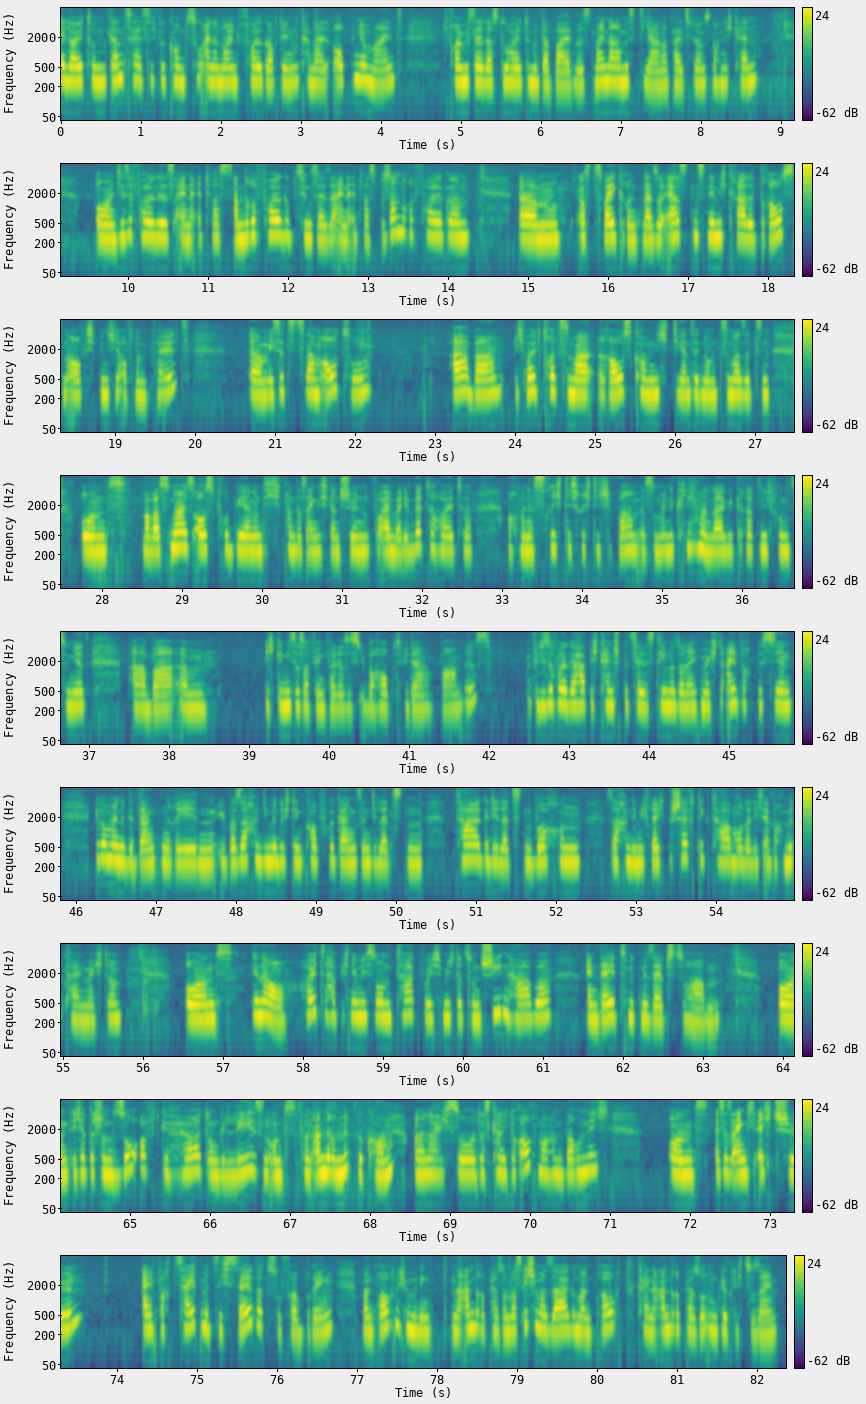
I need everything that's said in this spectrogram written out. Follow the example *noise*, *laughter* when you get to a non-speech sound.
Hey Leute und ganz herzlich willkommen zu einer neuen Folge auf dem Kanal Open Your Mind. Ich freue mich sehr, dass du heute mit dabei bist. Mein Name ist Diana, falls wir uns noch nicht kennen. Und diese Folge ist eine etwas andere Folge, beziehungsweise eine etwas besondere Folge. Ähm, aus zwei Gründen. Also erstens nehme ich gerade draußen auf. Ich bin hier auf einem Feld. Ähm, ich sitze zwar im Auto, aber ich wollte trotzdem mal rauskommen, nicht die ganze Zeit nur im Zimmer sitzen und mal was Neues ausprobieren und ich fand das eigentlich ganz schön, vor allem bei dem Wetter heute, auch wenn es richtig, richtig warm ist und meine *laughs* Klimaanlage gerade nicht funktioniert. Aber ähm, ich genieße es auf jeden Fall, dass es überhaupt wieder warm ist. Für diese Folge habe ich kein spezielles Thema, sondern ich möchte einfach ein bisschen über meine Gedanken reden, über Sachen, die mir durch den Kopf gegangen sind die letzten Tage, die letzten Wochen, Sachen, die mich vielleicht beschäftigt haben oder die ich einfach mitteilen möchte. Und Genau, heute habe ich nämlich so einen Tag, wo ich mich dazu entschieden habe, ein Date mit mir selbst zu haben. Und ich habe das schon so oft gehört und gelesen und von anderen mitbekommen. Und dann dachte ich so, das kann ich doch auch machen, warum nicht? Und es ist eigentlich echt schön, einfach Zeit mit sich selber zu verbringen. Man braucht nicht unbedingt eine andere Person. Was ich immer sage, man braucht keine andere Person, um glücklich zu sein.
